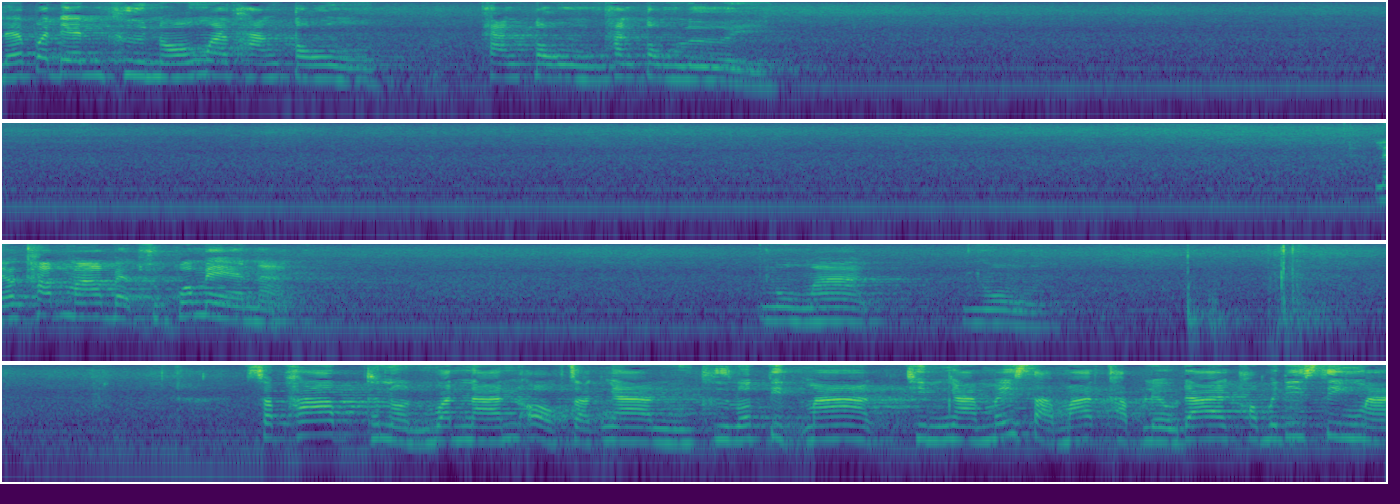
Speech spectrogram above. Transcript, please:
และประเด็นคือน้องมาทางตรง ทางตรงทางตรงเลย แล้วขับมาแบบซูเปอร์แมนน่ะงงมาก งง สภาพถนนวันนั้นออกจากงานคือรถติดมาก ทีมงานไม่สามารถขับเร็วได้ เขาไม่ได้ซิ่งมา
